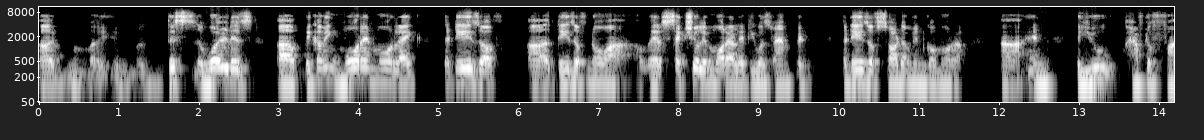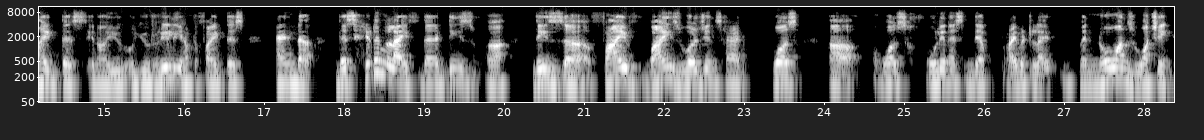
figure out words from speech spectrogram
uh, this world is uh, becoming more and more like the days of uh, days of Noah, where sexual immorality was rampant, the days of Sodom and Gomorrah. Uh, and you have to fight this, you know, you, you really have to fight this and uh, this hidden life that these uh, these uh, five wise virgins had was uh, was holiness in their private life. When no one's watching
